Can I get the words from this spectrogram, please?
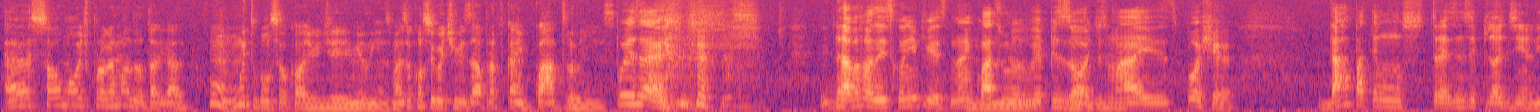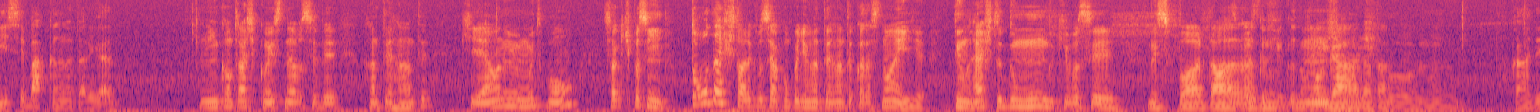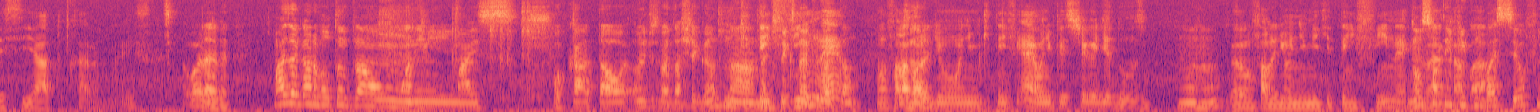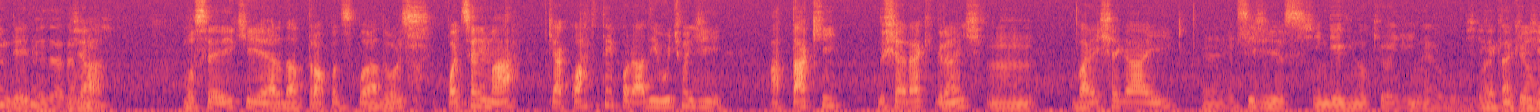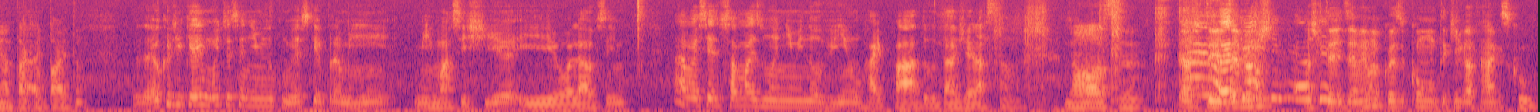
é só o mal de programador, tá ligado? Hum, muito bom seu código de mil linhas, mas eu consigo otimizar pra ficar em quatro linhas. Pois é. e dá pra fazer isso com One Piece. Não em 4 Hum, mil episódios, mas, poxa, dá pra ter uns 300 episódios ali e ser bacana, tá ligado? Em contraste com isso, né, você vê Hunter x Hunter, que é um anime muito bom, só que tipo assim, toda a história que você acompanha de Hunter x Hunter acontece numa ilha. Tem o resto do mundo que você não explora, tal, as coisas no, mangá, mas, tá? pô, no- por causa desse ato, cara, mas... Whatever. Mas agora voltando pra um anime mais focado e tal, One Piece vai estar chegando Um na que tem Netflix, fim, né? Que vai né? tá... Vamos falar é. agora de um anime que tem fim. É, One Piece chega dia 12. Uhum. Agora vamos falar de um anime que tem fim, né? que Não só vai tem fim, acabar. como vai ser o fim dele. Exatamente. Já. Você aí que era da tropa dos exploradores, pode se animar que a quarta temporada e última de Ataque do Shrek Grande Uhum. vai chegar aí É, esses dias. Shingeki no Kyojin, né? O aqui no Kyojin on Attack on Titan. É, eu critiquei muito esse anime no começo, que pra mim, minha irmã assistia e eu olhava assim, ah, vai ser só mais um anime novinho, hypado da geração. Nossa, eu acho que tu ia dizer a É, mesma, acho que tu ia dizer a mesma coisa com The King of High School.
